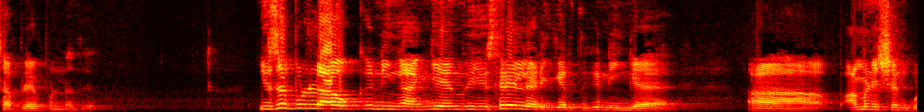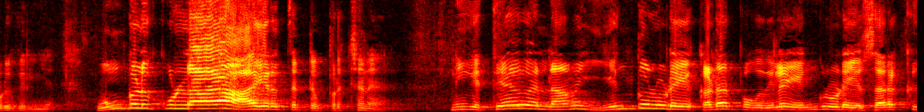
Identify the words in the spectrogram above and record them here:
சப்ளை பண்ணுது. இசபுல்லாவுக்கு நீங்கள் அங்கேருந்து இஸ்ரேல் அடிக்கிறதுக்கு நீங்கள் அமினிஷன் கொடுக்குறீங்க. உங்களுக்குள்ளார ஆயிரத்தெட்டு பிரச்சனை. நீங்கள் தேவையில்லாமல் எங்களுடைய கடற்பகுதியில் எங்களுடைய சரக்கு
